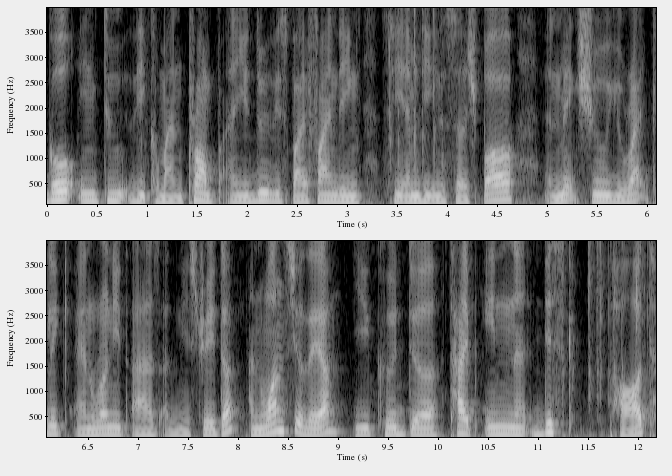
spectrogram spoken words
go into the command prompt and you do this by finding CMD in the search bar and make sure you right click and run it as administrator. And once you're there, you could uh, type in disk part.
